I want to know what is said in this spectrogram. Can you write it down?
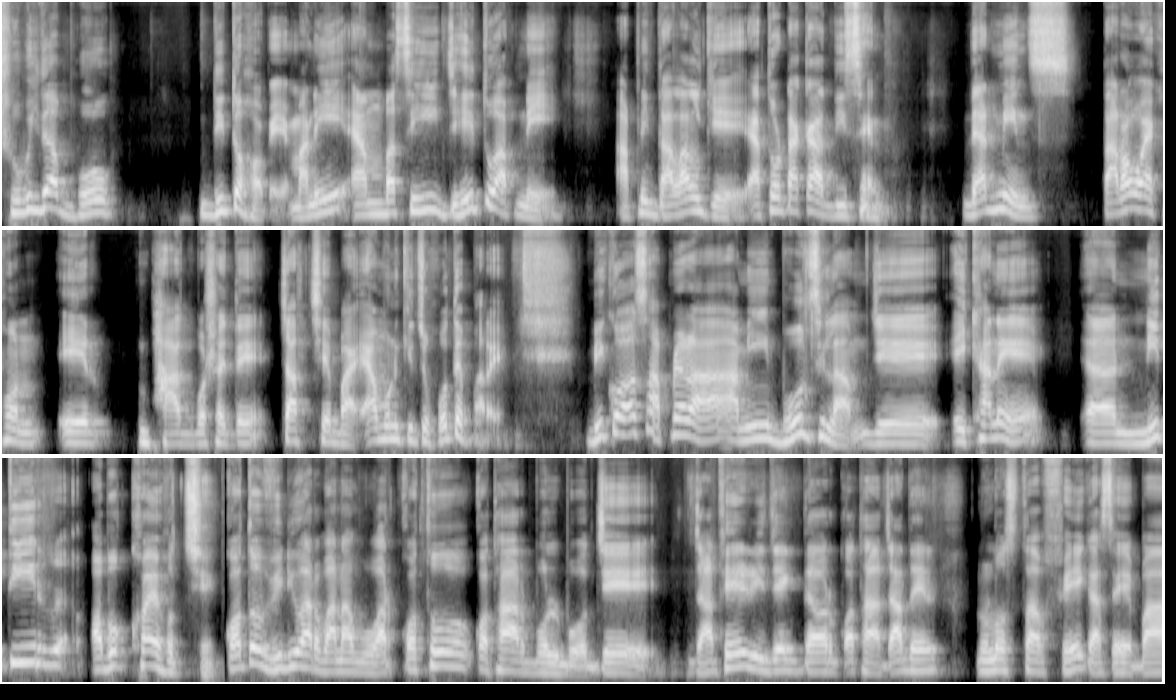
সুবিধা ভোগ দিতে হবে। মানে অ্যাম্বাসি যেহেতু আপনি আপনি দালালকে এত টাকা দিছেন দ্যাট মিন্স তারাও এখন এর ভাগ বসাইতে চাচ্ছে বা এমন কিছু হতে পারে। বিকজ আপনারা, আমি বলছিলাম যে এখানে নীতির অবক্ষয় হচ্ছে। কত ভিডিও আর বানাবো আর কত কথা আর বলব যে যাদের রিজেক্ট দেওয়ার কথা, যাদের নুলস্থা ফেক আছে বা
